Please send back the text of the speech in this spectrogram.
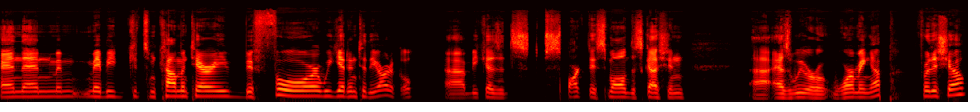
and then maybe get some commentary before we get into the article uh, because it's sparked a small discussion uh, as we were warming up for the show.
